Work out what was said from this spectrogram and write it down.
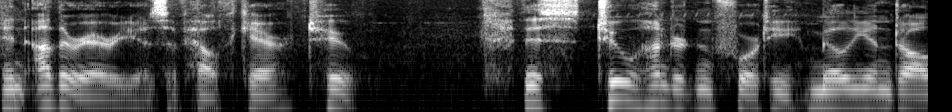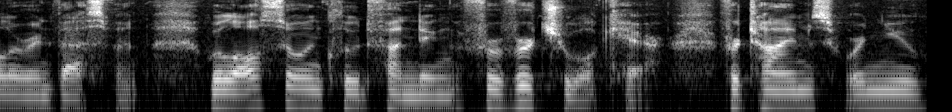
in other areas of healthcare too. This $240 million investment will also include funding for virtual care for times when you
